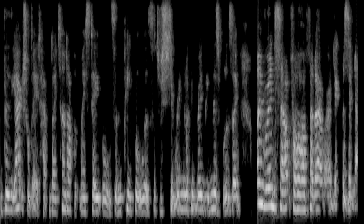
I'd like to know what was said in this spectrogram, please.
the, the, actual day it happened. I turned up at my stables, and people were sort of shivering, looking really miserable, and saying, "I went out for half an hour, and it was enough."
